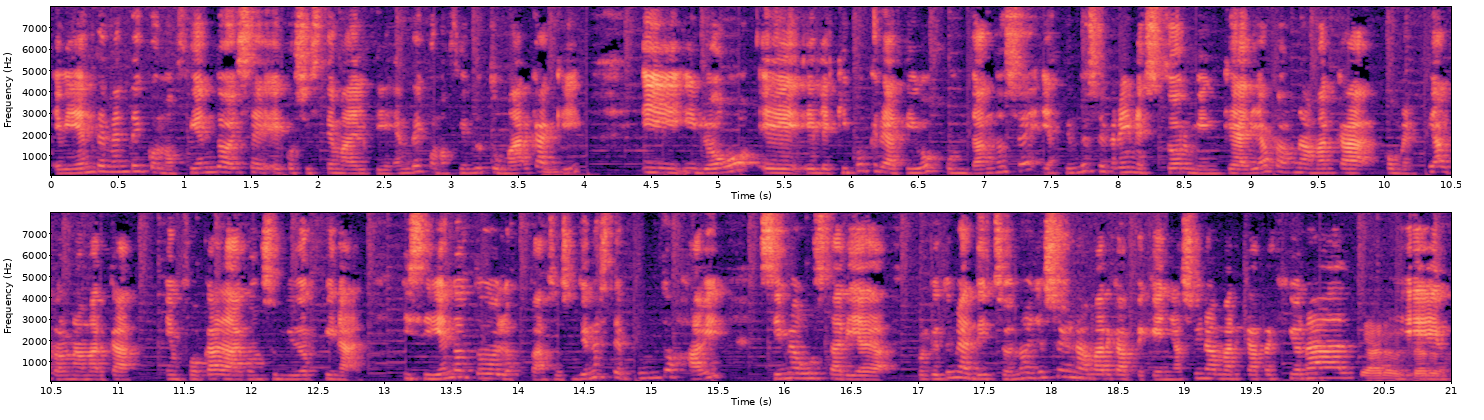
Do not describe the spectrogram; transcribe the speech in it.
evidentemente, conociendo ese ecosistema del cliente, conociendo tu marca aquí, y, y luego eh, el equipo creativo juntándose y haciendo ese brainstorming que haría para una marca comercial, para una marca enfocada a consumidor final y siguiendo todos los pasos. Yo en este punto, Javi, sí me gustaría, porque tú me has dicho, no, yo soy una marca pequeña, soy una marca regional, claro, eh,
